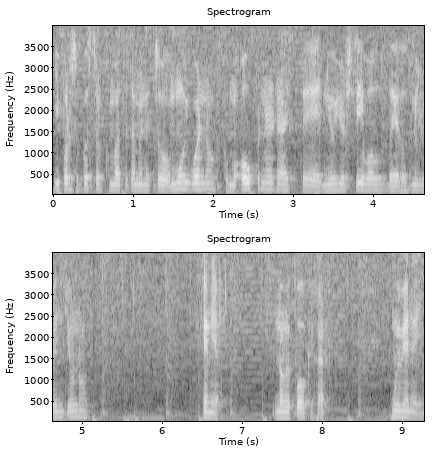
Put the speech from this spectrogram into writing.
Y por supuesto el combate también estuvo muy bueno como opener a este New Year's Evil de 2021. Genial, no me puedo quejar. Muy bien ahí.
